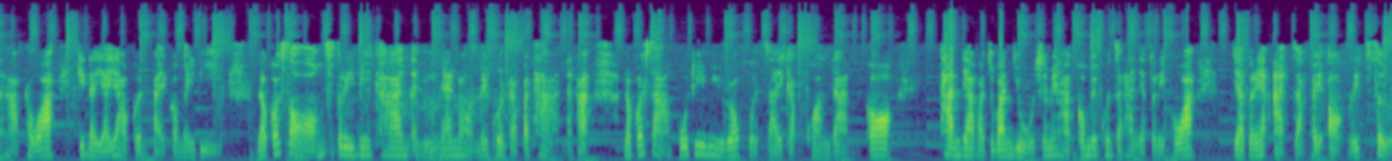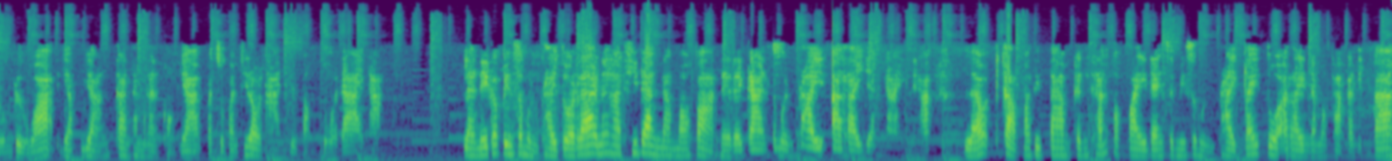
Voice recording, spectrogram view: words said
นะคะ เพราะว่ากินระยะยาวเกินไปก็ไม่ดี แล้วก็ 2 สตรีมีครรภ์อันนี้แน่นอนไม่ควรรับประทานนะคะ แล้วก็ 3 ผู้ที่มีโรคหัวใจกับความดันก็ ทานยาปัจจุบันอยู่ใช่ไหมคะก็ไม่ควรจะทานยาตัวนี้เพราะว่ายาตัวนี้อาจจะไปออกฤทธิ์เสริม หรือว่ายับยั้งการทำงานของยาปัจจุบันที่เราทานอยู่บางตัวได้ค่ะ และนี่ก็เป็นสมุนไพรตัวแรกนะคะ ที่แดงนำมาฝากในรายการสมุนไพรอะไรยังไงนะคะ แล้วกลับมาติดตามกันครั้งต่อไปแดงจะมีสมุนไพรใกล้ตัวอะไรนำมาฝากกันอีกบ้าง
